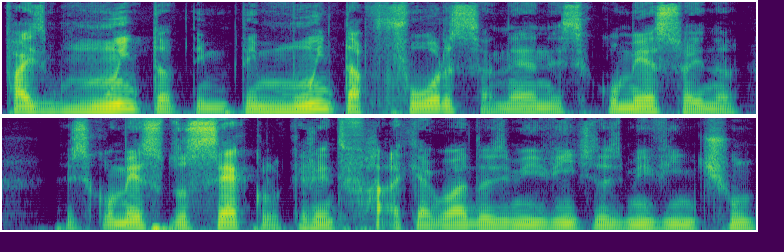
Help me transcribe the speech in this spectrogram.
faz muita, tem, tem muita força, né, nesse começo aí, no, nesse começo do século, que a gente fala que agora é 2020, 2021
